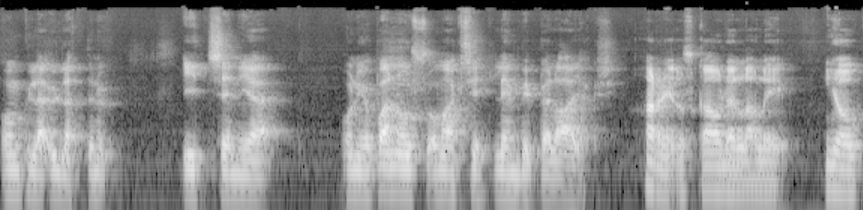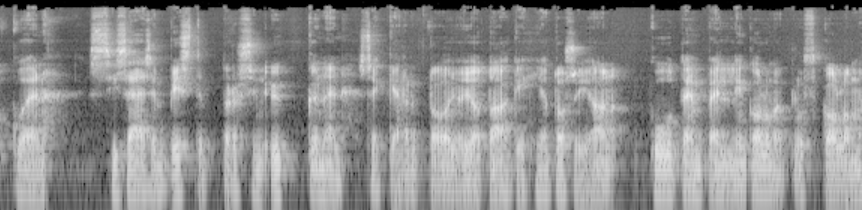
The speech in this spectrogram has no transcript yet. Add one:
on kyllä yllättänyt itsen ja on jopa noussut omaksi lempipelaajaksi. Harjoituskaudella oli joukkueen sisäisen pistepörssin ykkönen, se kertoo jo jotakin. Ja tosiaan kuuteen pellin 3 plus 3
